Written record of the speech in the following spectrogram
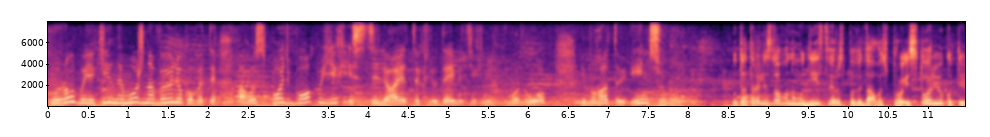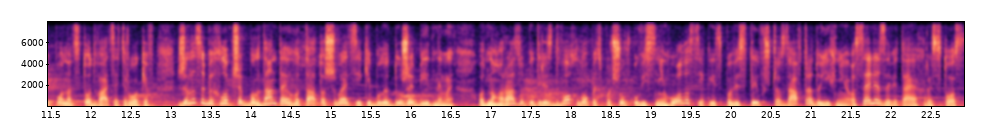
хвороби, які не можна вилікувати, а Господь Бог їх і зціляє тих людей від їхніх хвороб і багато іншого. У театралізованому дійстві розповідалось про історію, котрій понад 120 років. Жили собі хлопчик Богдан та його тато Швець, які були дуже бідними. Одного разу під Різдво хлопець почув у вісні голос, який сповістив, що завтра до їхньої оселі завітає Христос.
